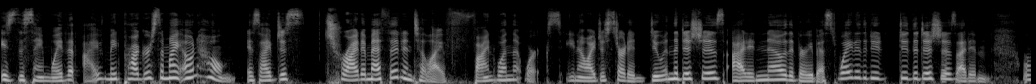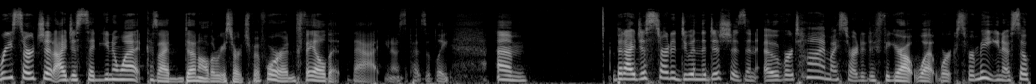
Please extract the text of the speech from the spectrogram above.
is the same way that I've made progress in my own home. Is I've just tried a method until I find one that works. You know, I just started doing the dishes. I didn't know the very best way to do, do the dishes. I didn't research it. I just said, you know what, because I'd done all the research before and failed at that, you know, supposedly. Um, but I just started doing the dishes, and over time, I started to figure out what works for me. You know, so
